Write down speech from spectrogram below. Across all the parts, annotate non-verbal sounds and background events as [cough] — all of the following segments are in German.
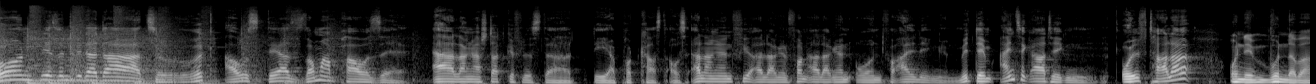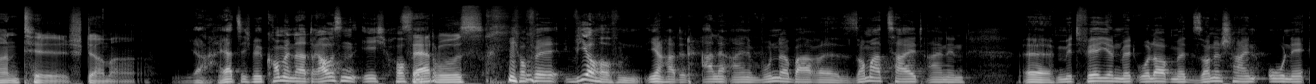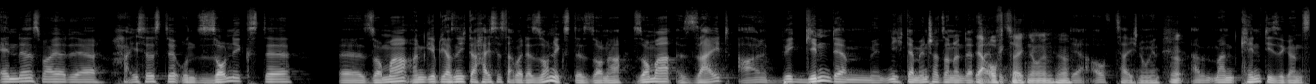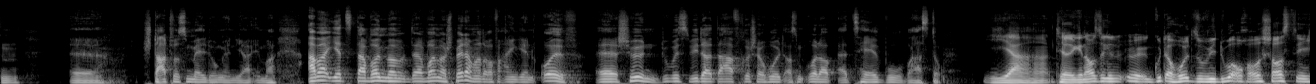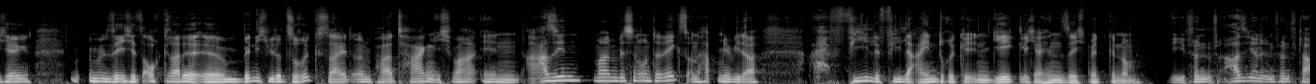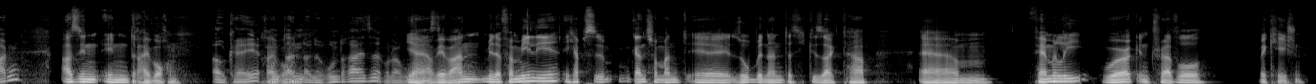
Und wir sind wieder da, zurück aus der Sommerpause. Erlanger Stadtgeflüster, der Podcast aus Erlangen, für Erlangen, von Erlangen und vor allen Dingen mit dem einzigartigen Ulf Thaler und dem wunderbaren Till Stürmer. Ja, herzlich willkommen da draußen. Ich hoffe, Servus. Ich hoffe, wir hoffen, ihr hattet alle eine wunderbare Sommerzeit, einen äh, mit Ferien, mit Urlaub, mit Sonnenschein ohne Ende. Es war ja der heißeste und sonnigste äh, Sommer, angeblich also nicht der heißeste, aber der sonnigste Sommer, Sommer seit äh, Beginn der, nicht der Menschheit, sondern der, der Aufzeichnungen. Ja. Der Aufzeichnungen. Ja. Aber man kennt diese ganzen äh, Statusmeldungen ja immer. Aber jetzt, da wollen wir, da wollen wir später mal drauf eingehen. Ulf, äh, schön, du bist wieder da, frisch erholt aus dem Urlaub. Erzähl, wo warst du? Ja, Till, genauso äh, gut erholt, so wie du auch ausschaust, sehe ich, äh, sehe ich jetzt auch gerade, äh, bin ich wieder zurück seit ein paar Tagen. Ich war in Asien mal ein bisschen unterwegs und habe mir wieder viele, viele Eindrücke in jeglicher Hinsicht mitgenommen. Wie? Fünf, Asien in fünf Tagen? Asien in drei Wochen. Okay, Drei und Wochen. dann deine Rundreise? Oder Ja, wir waren mit der Familie. Ich habe es ganz charmant äh, so benannt, dass ich gesagt habe, ähm, Family, Work and Travel Vacation.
